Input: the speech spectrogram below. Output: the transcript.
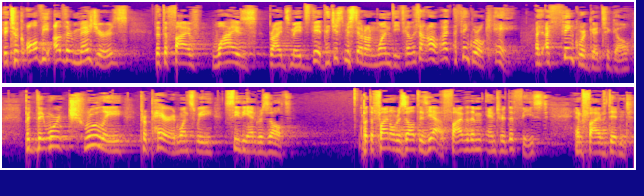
they took all the other measures that the five wise bridesmaids did. They just missed out on one detail. They thought, oh, I, think we're okay. I think we're good to go. But they weren't truly prepared once we see the end result. But the final result is yeah, five of them entered the feast and five didn't.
